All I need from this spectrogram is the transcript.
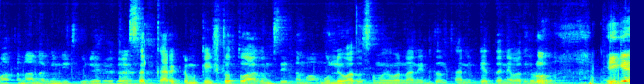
ಮಾತನ್ನ ನವೀನ್ ನಿಜ್ಗುಲಿ ಹೇಳಿದ್ರೆ ಸರ್, ಕಾರ್ಯಕ್ರಮಕ್ಕೆ ಇಷ್ಟೊತ್ತು ಆಗಮಿಸಿ ತಮ್ಮ ಅಮೂಲ್ಯವಾದ ಸಮಯವನ್ನ ನೀಡಿದಂತಹ ನಿಮಗೆ ಧನ್ಯವಾದಗಳು. ಹೀಗೆ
